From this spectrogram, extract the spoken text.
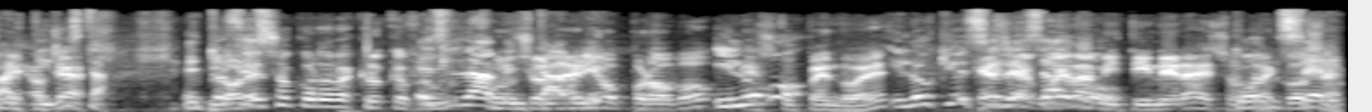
partidista. Entonces, Lorenzo Córdoba creo que fue es un funcionario probo Y luego- estupendo, ¿eh? y luego quiero que es de hueva mitinera es otra cosa.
